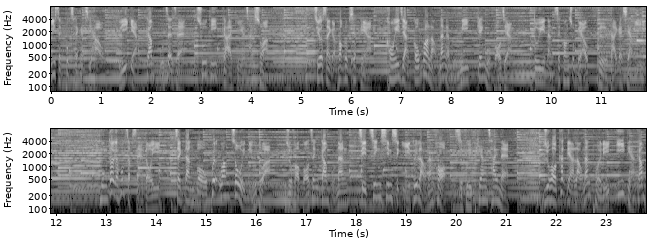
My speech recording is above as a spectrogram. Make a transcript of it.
意识不清的时候，履行监护职责，处理家己的财产产。这三个法律设定，可以让高官老人的权利更有保障，对于能释放出了巨大的善意。问题嘅复杂程度，即当部血往作为纽带，如何保证监护人是真心实意对老人好，而非偏差呢？如何确定老人陪你一定监护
